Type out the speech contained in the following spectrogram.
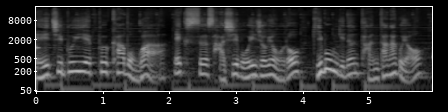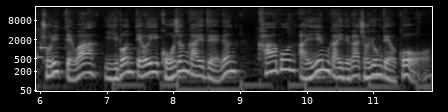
HVF 카본과 X45의 적용으로 기본기는 탄탄하고요. 조립대와 2번 대의 고정 가이드에는 카본 IM 가이드가 적용되었고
